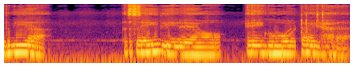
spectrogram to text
သမီးကအစိမ့်တွေနဲ့ရောအိမ်ကိုတိုက်ထားတာ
